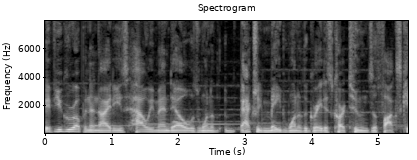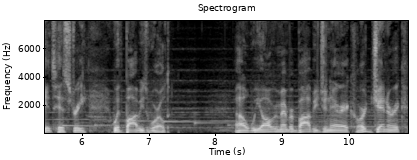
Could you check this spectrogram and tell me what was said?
If you grew up in the 90s, Howie Mandel was one of actually made one of the greatest cartoons of Fox Kids history with Bobby's World. Uh, we all remember Bobby Generic or Generic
